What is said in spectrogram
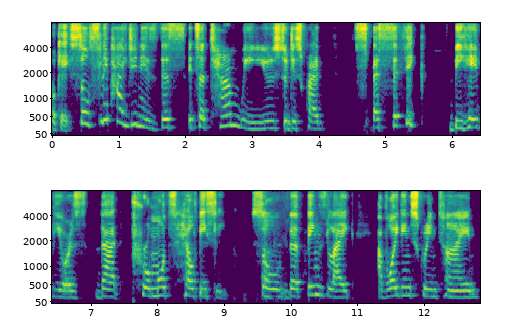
Okay, so sleep hygiene is this, it's a term we use to describe specific behaviors that promotes healthy sleep. So the things like avoiding screen time,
